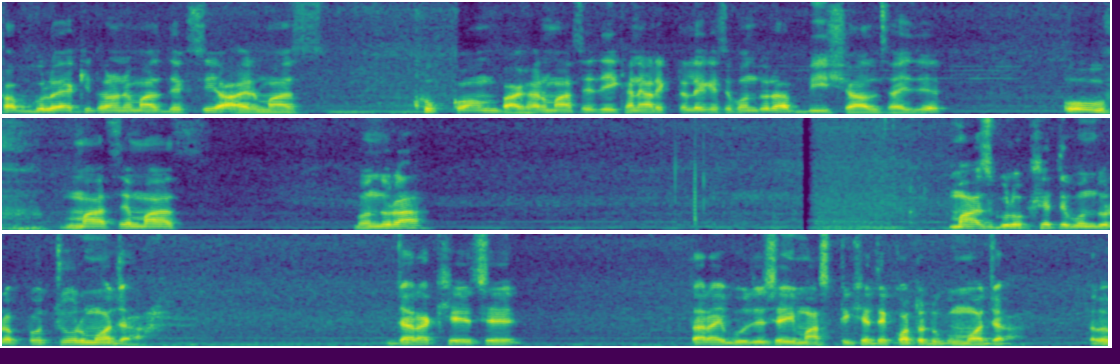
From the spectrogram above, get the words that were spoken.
সবগুলো একই ধরনের মাছ দেখছি। আয়ের মাছ খুব কম, বাঘার মাছ এই যে এখানে আরেকটা লেগেছে বন্ধুরা, বিশাল সাইজের। উফ, মাছে মাছ। বন্ধুরা, মাছগুলো খেতে বন্ধুরা প্রচুর মজা। যারা খেয়েছে, তারাই বুঝেছে এই মাছটি খেতে কতটুকু মজা। তবে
